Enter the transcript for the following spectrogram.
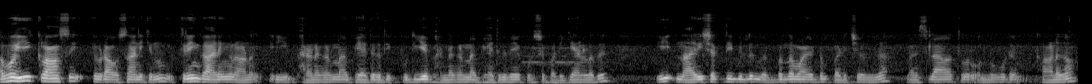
അപ്പോൾ ഈ ക്ലാസ് ഇവിടെ അവസാനിക്കുന്നു. ഇത്രയും കാര്യങ്ങളാണ് ഈ ഭരണഘടനാ ഭേദഗതി പുതിയ ഭരണഘടനാ ഭേദഗതിയെക്കുറിച്ച് പഠിക്കാനുള്ളത്. ഈ നാരീശക്തി ബില്ല് നിർബന്ധമായിട്ടും പഠിച്ചു വെക്കുക. മനസ്സിലാകാത്തവർ ഒന്നുകൂടി കാണുക.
